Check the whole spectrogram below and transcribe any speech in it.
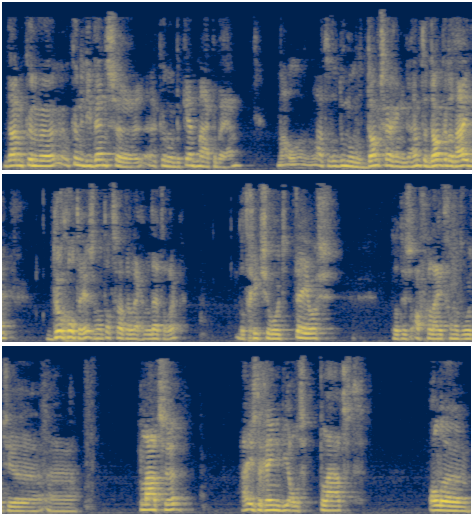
Daarom kunnen we, kunnen die wensen uh, kunnen we bekendmaken bij hem. Maar laten we dat doen onder dankzegging. Hem te danken dat hij de God is, want dat staat er letterlijk. Dat Griekse woord theos, dat is afgeleid van het woordje uh, plaatsen. Hij is degene die alles plaatst. Alle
